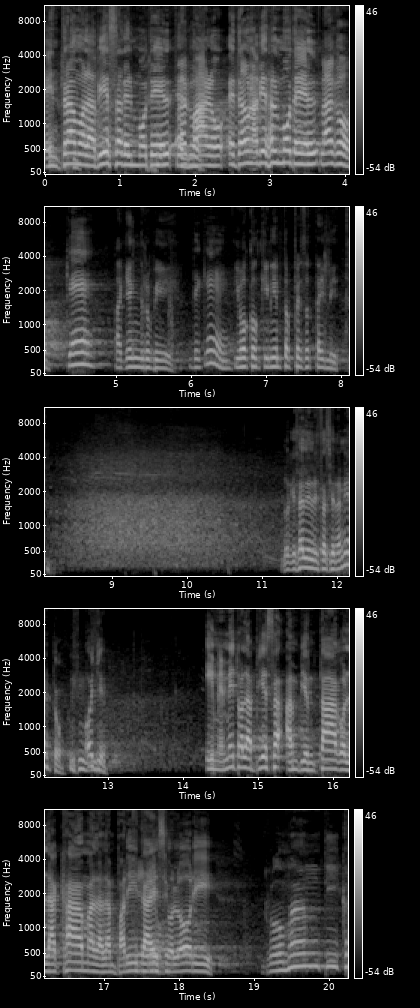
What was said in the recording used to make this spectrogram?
Entramos a la pieza del motel, Flaco. hermano. Entramos a una pieza del motel. Flaco, ¿Qué? ¿a quién grupí? ¿De qué? Y vos con 500 pesos estáis listos. Lo que sale del estacionamiento. Oye. Y me meto a la pieza ambientada con la cama, la lamparita, ese olor y. Romántica.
